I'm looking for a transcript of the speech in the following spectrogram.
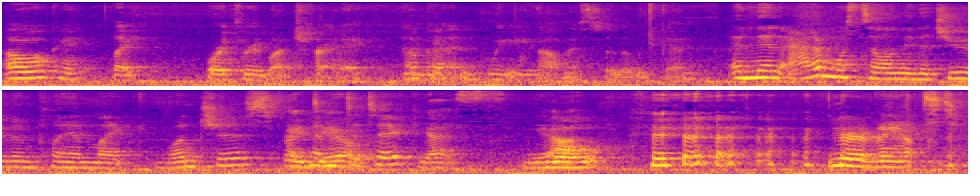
Oh, okay. like or through lunch Friday, and Okay. then we eat out most of the weekend. And then Adam was telling me that you even plan like lunches for I him do to take. Yes. Whoa. You're advanced.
